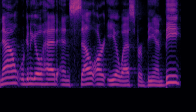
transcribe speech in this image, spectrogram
Now we're going to go ahead and sell our EOS for BNB.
